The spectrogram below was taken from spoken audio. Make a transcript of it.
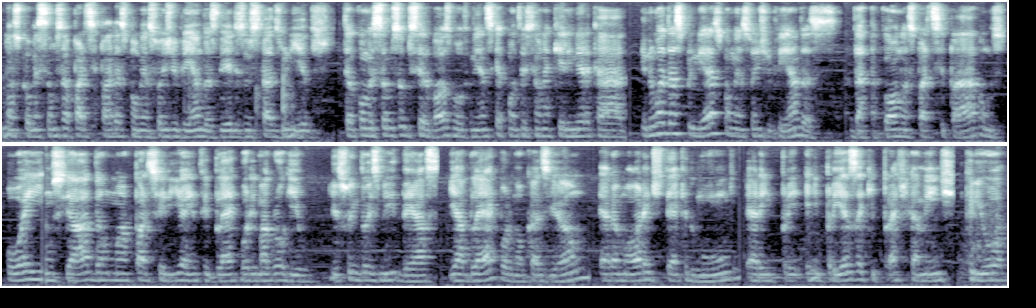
nós começamos a participar das convenções de vendas deles nos Estados Unidos. Então começamos a observar os movimentos que aconteciam naquele mercado. E numa das primeiras convenções de vendas da qual nós participávamos, foi anunciada uma parceria entre Blackboard e McGraw-Hill. Isso em 2010. E a Blackboard, na ocasião, era a maior edtech do mundo, era a empresa que praticamente criou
